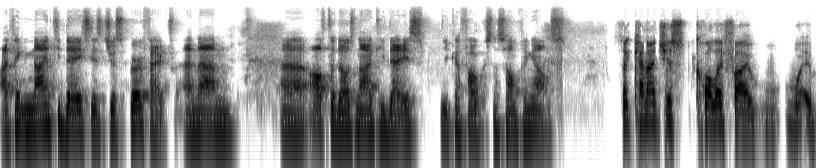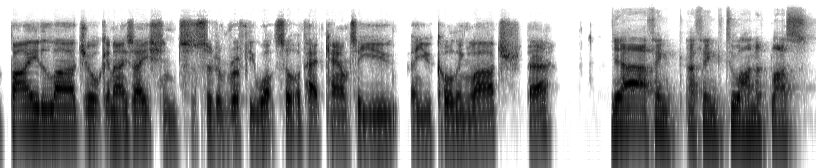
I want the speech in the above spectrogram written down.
I think 90 days is just perfect, and then uh, after those 90 days, you can focus on something else. So, can I just qualify by large organisation? To Sort of roughly, what sort of headcount are you are you calling large there? Yeah, I think I think 200 plus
